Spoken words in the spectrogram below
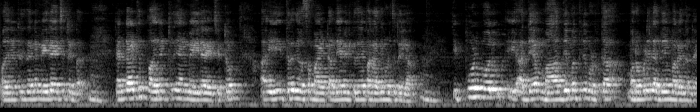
പതിനെട്ടിൽ തന്നെ മെയിൽ അയച്ചിട്ടുണ്ട്. രണ്ടായിരത്തി പതിനെട്ടിൽ ഞാൻ മെയിൽ അയച്ചിട്ടും ഈ ഇത്ര ദിവസമായിട്ട് അദ്ദേഹം എനിക്കെതിരെ പരാതി കൊടുത്തിട്ടില്ല. ഇപ്പോൾ പോലും ഈ അദ്ദേഹം മാധ്യമത്തിന് കൊടുത്ത മറുപടിയിൽ അദ്ദേഹം പറയുന്നുണ്ട്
